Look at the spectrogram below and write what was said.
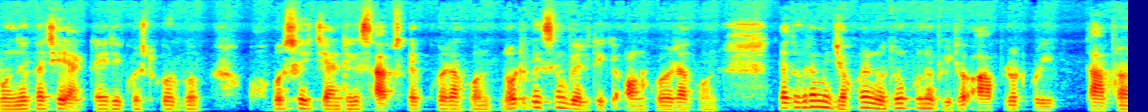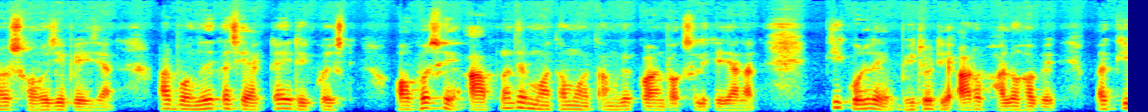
বন্ধুর কাছে একটাই রিকোয়েস্ট করব, অবশ্যই চ্যানেলটিকে সাবস্ক্রাইব করে রাখুন নোটিফিকেশন বেলটিকে অন করে রাখুন, যাতে করে আমি যখনই নতুন কোনো ভিডিও আপলোড করি তা আপনারা সহজে পেয়ে যান। আর বন্ধুদের কাছে একটাই রিকোয়েস্ট অবশ্যই আপনাদের মতামত আমাকে কমেন্ট বক্সে লিখে জানান। কী করলে ভিডিওটি আরও ভালো হবে বা কি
